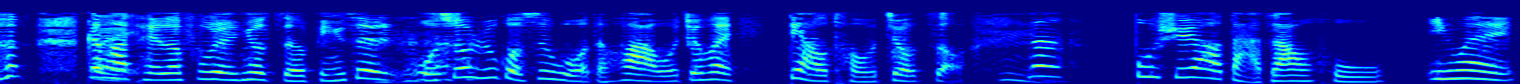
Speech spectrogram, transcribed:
干嘛赔了夫人又折兵？所以 我说，如果是我的话，我就会掉头就走。嗯那不需要打招呼，因为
